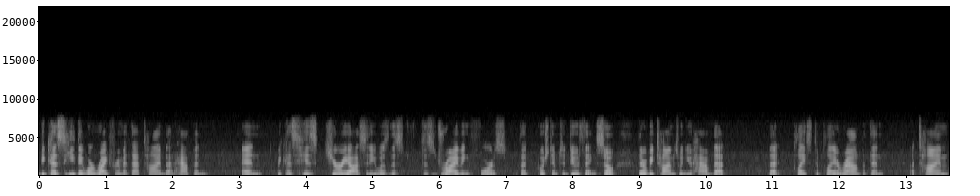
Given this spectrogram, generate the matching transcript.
because he they weren't right for him at that time. That happened, and because his curiosity was this this driving force that pushed him to do things. So there will be times when you have that that place to play around, but then a time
